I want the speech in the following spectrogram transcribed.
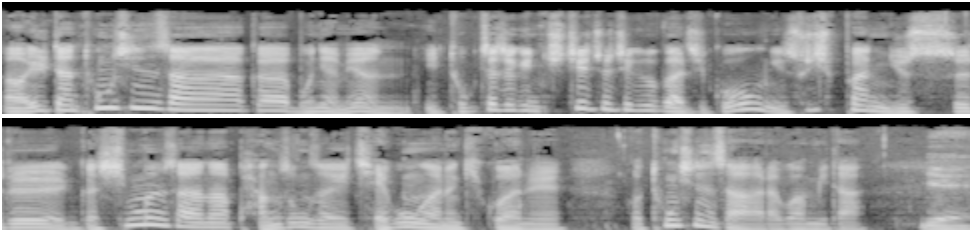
어, 일단 통신사가 뭐냐면 이 독자적인 취재 조직을 가지고 이 수집한 뉴스를 그러니까 신문사나 방송사에 제공하는 기관을 어, 통신사라고 합니다. 예.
